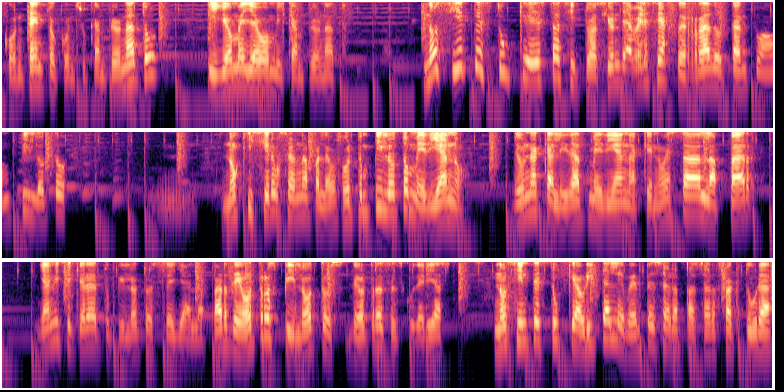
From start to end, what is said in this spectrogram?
contento con su campeonato y yo me llevo mi campeonato. ¿No sientes tú que esta situación de haberse aferrado tanto a un piloto, mm, no quisiera usar una palabra fuerte, un piloto mediano, de una calidad mediana, que no está a la par ya ni siquiera de tu piloto estrella, a la par de otros pilotos de otras escuderías, ¿no sientes tú que ahorita le va a empezar a pasar factura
